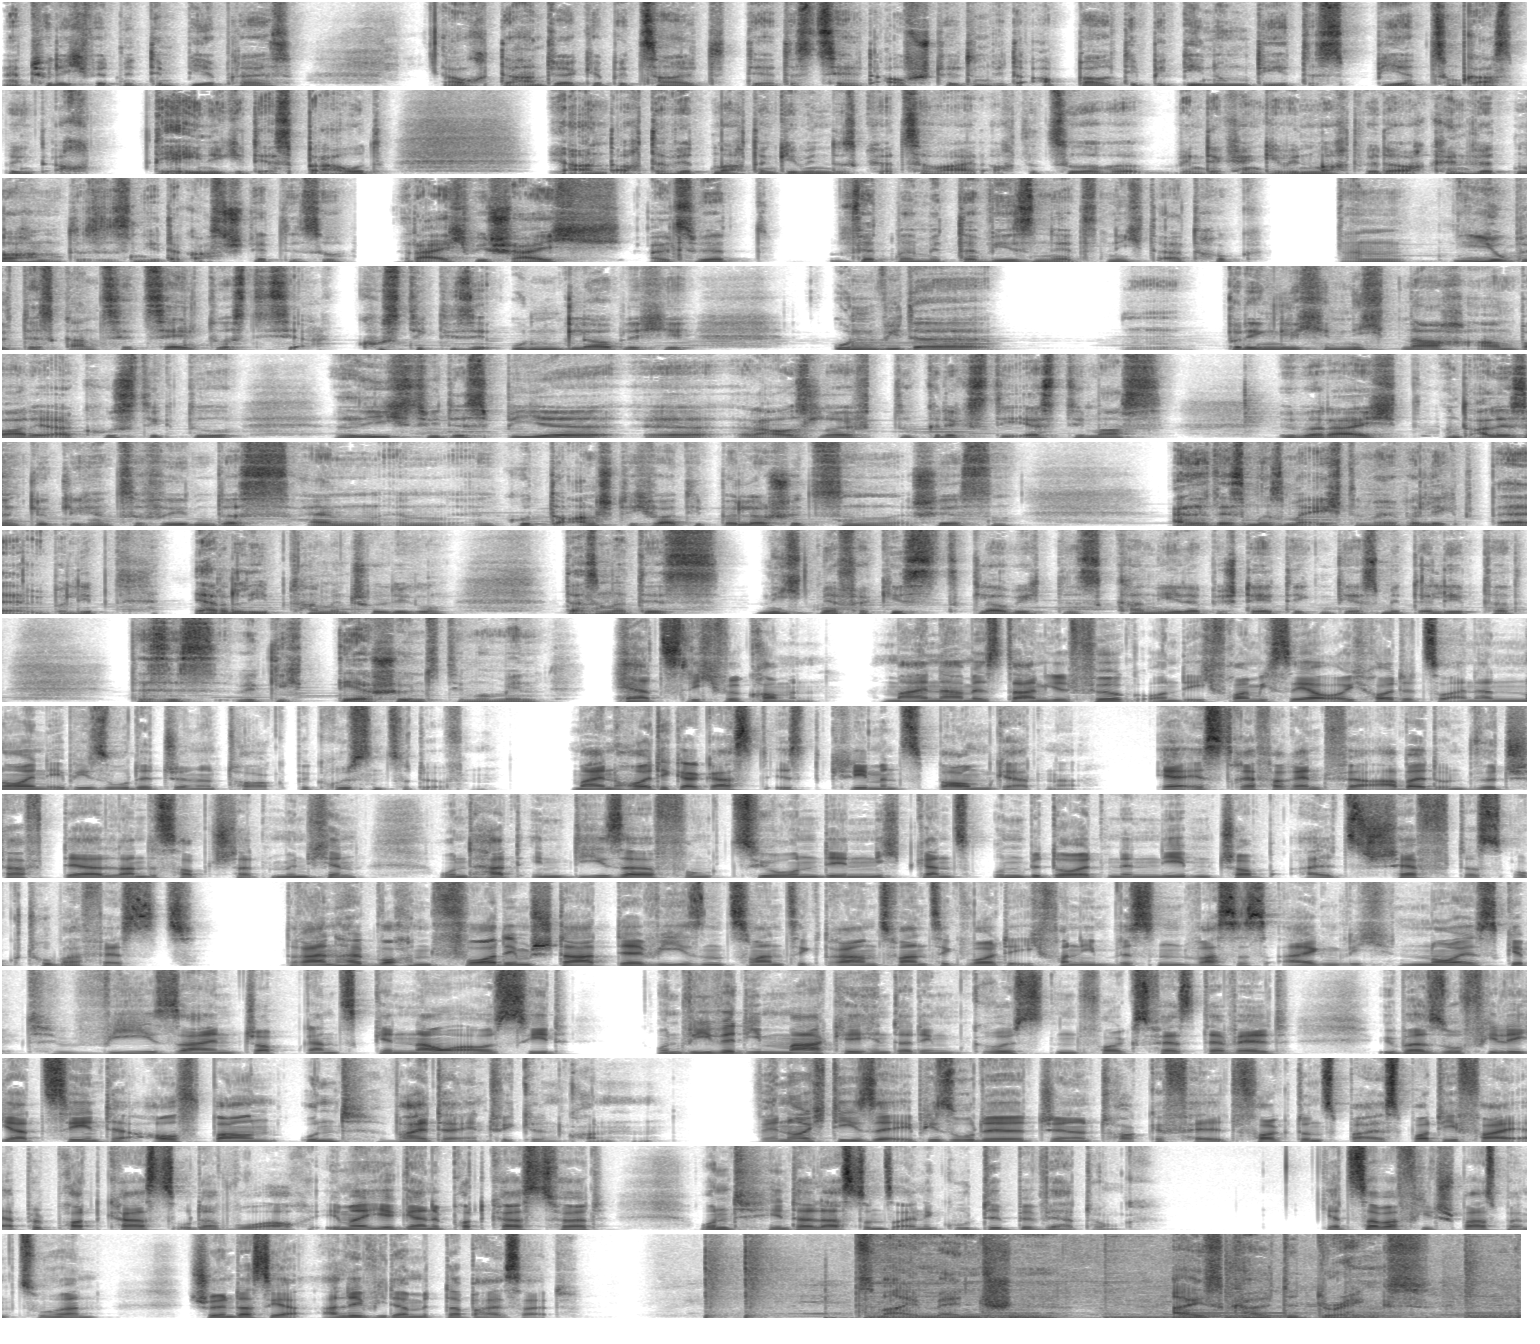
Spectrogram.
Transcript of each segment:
Natürlich wird mit dem Bierpreis auch der Handwerker bezahlt, der das Zelt aufstellt und wieder abbaut, die Bedienung, die das Bier zum Gast bringt, auch derjenige, der es braut. Ja, und auch der Wirt macht einen Gewinn, das gehört zur Wahrheit auch dazu, aber wenn der keinen Gewinn macht, wird er auch keinen Wirt machen und das ist in jeder Gaststätte so. Reich wie Scheich als Wirt wird man mit der Wiesen jetzt nicht ad hoc. Dann jubelt das ganze Zelt, du hast diese Akustik, diese unglaubliche, unwiederbringliche, nicht nachahmbare Akustik, du riechst, wie das Bier äh, rausläuft, du kriegst die erste Masse überreicht und alle sind glücklich und zufrieden, dass ein, ein, ein guter Anstich war, die Böller schützen, schießen. Also das muss man echt einmal überlebt, äh, überlebt, erlebt haben, Entschuldigung, dass man das nicht mehr vergisst, glaube ich, das kann jeder bestätigen, der es miterlebt hat. Das ist wirklich der schönste Moment. Herzlich willkommen. Mein Name ist Daniel Fürk und ich freue mich sehr, euch heute zu einer neuen Episode Gin Talk begrüßen zu dürfen. Mein heutiger Gast ist Clemens Baumgärtner. Er ist Referent für Arbeit und Wirtschaft der Landeshauptstadt München und hat in dieser Funktion den nicht ganz unbedeutenden Nebenjob als Chef des Oktoberfests. Dreieinhalb Wochen vor dem Start der Wiesen 2023 wollte ich von ihm wissen, was es eigentlich Neues gibt, wie sein Job ganz genau aussieht und wie wir die Marke hinter dem größten Volksfest der Welt über so viele Jahrzehnte aufbauen und weiterentwickeln konnten. Wenn euch diese Episode Gen Talk gefällt, folgt uns bei Spotify, Apple Podcasts oder wo auch immer ihr gerne Podcasts hört und hinterlasst uns eine gute Bewertung. Jetzt aber viel Spaß beim Zuhören. Schön, dass ihr alle wieder mit dabei seid. Zwei Menschen, eiskalte Drinks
